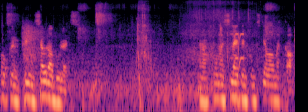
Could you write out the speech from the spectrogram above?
Fucking cream soda bullets. En dan kom hy sluit en kom steel al my kap.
